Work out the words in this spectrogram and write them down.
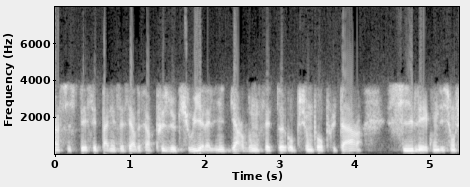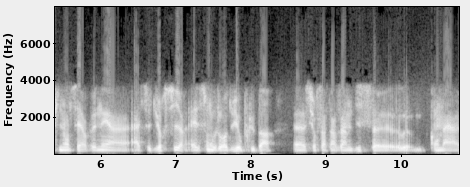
insisté. C'est pas nécessaire de faire plus de QE. À la limite, gardons cette option pour plus tard si les conditions financières venaient à, se durcir. Elles sont aujourd'hui au plus bas euh, sur certains indices euh, qu'on n'a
